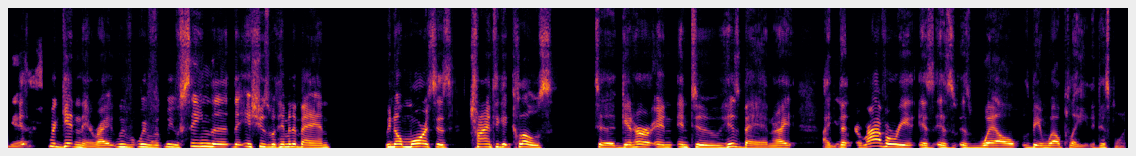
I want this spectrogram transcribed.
yeah, it's- we're getting there, right? We've we've we've seen the the issues with him in the band. We know Morris is trying to get close to get her in into his band, right? Like the, Yeah. the rivalry is is is well being well played at this point.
